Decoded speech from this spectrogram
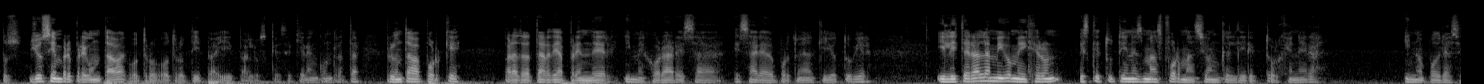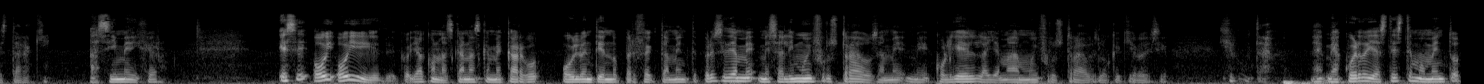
pues yo siempre preguntaba, otro, otro tip ahí para los que se quieran contratar, preguntaba por qué, para tratar de aprender y mejorar esa, esa área de oportunidad que yo tuviera. Y literal, amigo, me dijeron, es que tú tienes más formación que el director general y no podrías estar aquí. Así me dijeron. Ese, hoy, hoy, ya con las canas que me cargo, hoy lo entiendo perfectamente, pero ese día me, salí muy frustrado, o sea, me, colgué la llamada muy frustrado, es lo que quiero decir me acuerdo y hasta este momento,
